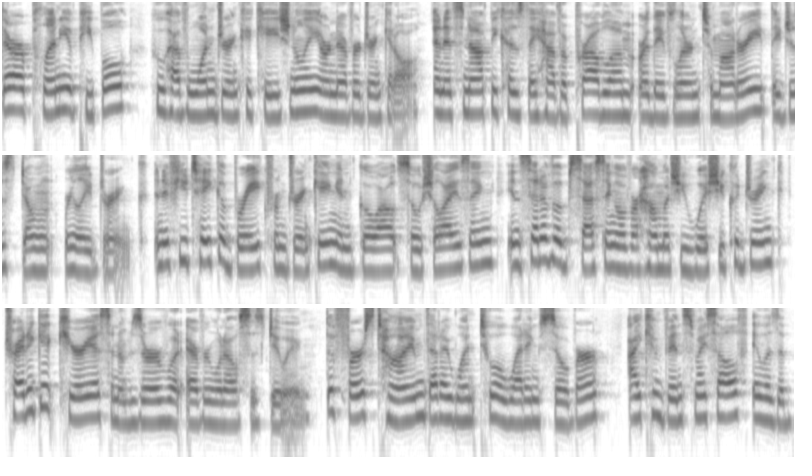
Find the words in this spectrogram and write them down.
There are plenty of people who have one drink occasionally or never drink at all. And it's not because they have a problem or they've learned to moderate, they just don't really drink. And if you take a break from drinking and go out socializing, instead of obsessing over how much you wish you could drink, try to get curious and observe what everyone else is doing. The first time that I went to a wedding sober, I convinced myself it was a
